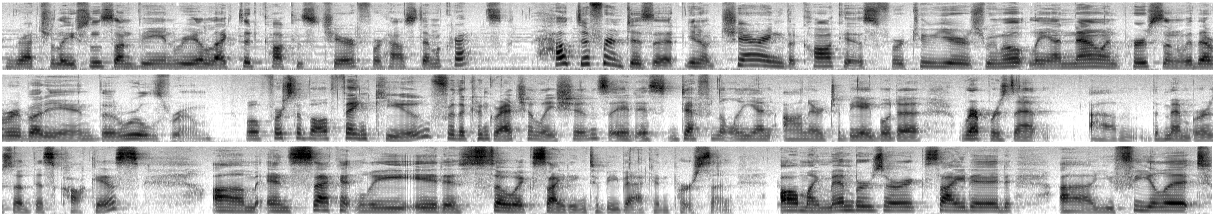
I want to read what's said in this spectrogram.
Congratulations on being re-elected caucus chair for House Democrats. How different is it, you know, chairing the caucus for two years remotely and now in person with everybody in the rules room? Well, first of all, thank you for the congratulations. It is definitely an honor to be able to represent um, the members of this caucus. Um, and secondly, it is so exciting to be back in person. All my members are excited. Uh, you feel it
